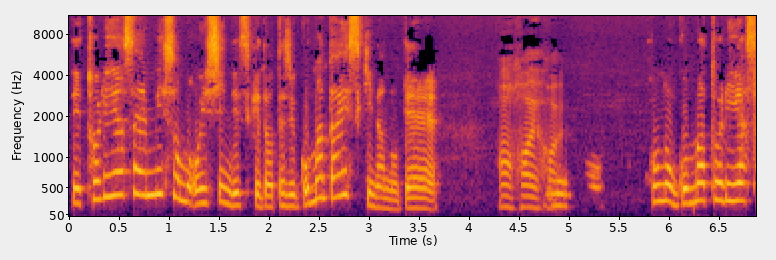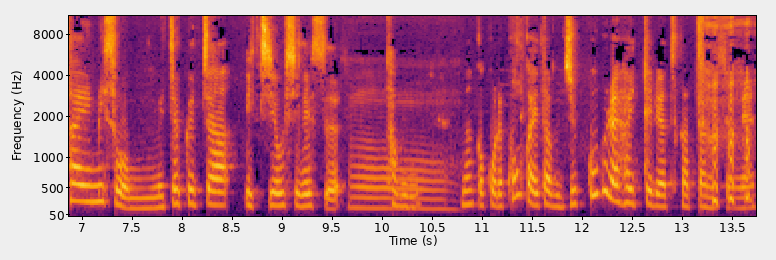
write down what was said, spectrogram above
で、鶏野菜味噌も美味しいんですけど、私ごま大好きなので、あ、はいはい。このごま鶏野菜味噌めちゃくちゃ一押しです。多多分なんかこれ今回多分10個ぐらい入ってるやつ買ったんですよね。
